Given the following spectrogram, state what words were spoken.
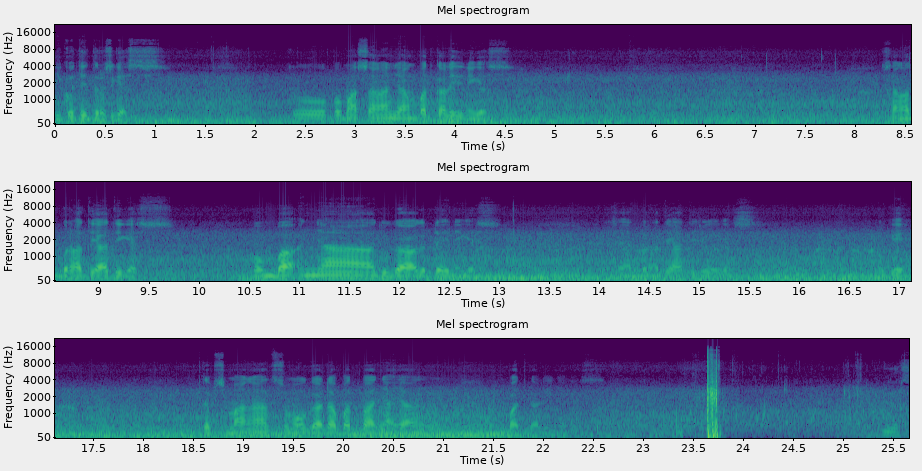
Ikutin terus guys. Tuh pemasangan yang empat kali ini guys. Sangat berhati-hati guys. Ombaknya juga gede ini guys. Sangat berhati-hati juga guys. Oke? Tetap semangat. Semoga dapat banyak yang empat kalinya guys yes.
